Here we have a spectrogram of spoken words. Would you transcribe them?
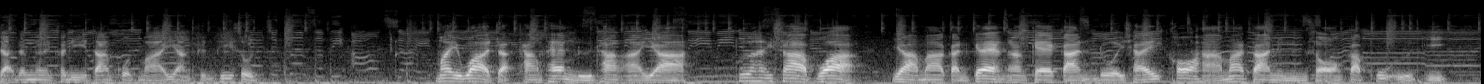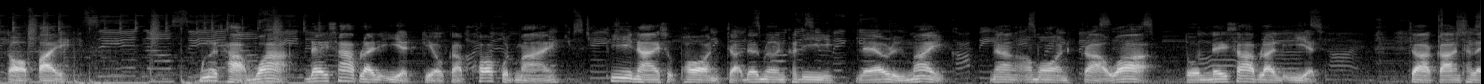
จะดำเนินคดีตามกฎหมายอย่างถึงที่สุด ไม่ว่าจะทางแพ่งหรือทางอาญา เพื่อให้ทราบว่า อย่ามากันแกล้งรังแกกัน โดยใช้ข้อหามาตรา1นึกับผู้อื่นอีกต่อไป เมื่อถามว่าได้ทราบรายละเอียดเกี่ยวกับข้อกฎหมาย ที่นายสุพรจะดำเนินคดีแล้วหรือไม่ นางอมรกล่าวว่าตนได้ทราบรายละเอียด จากการถแถล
